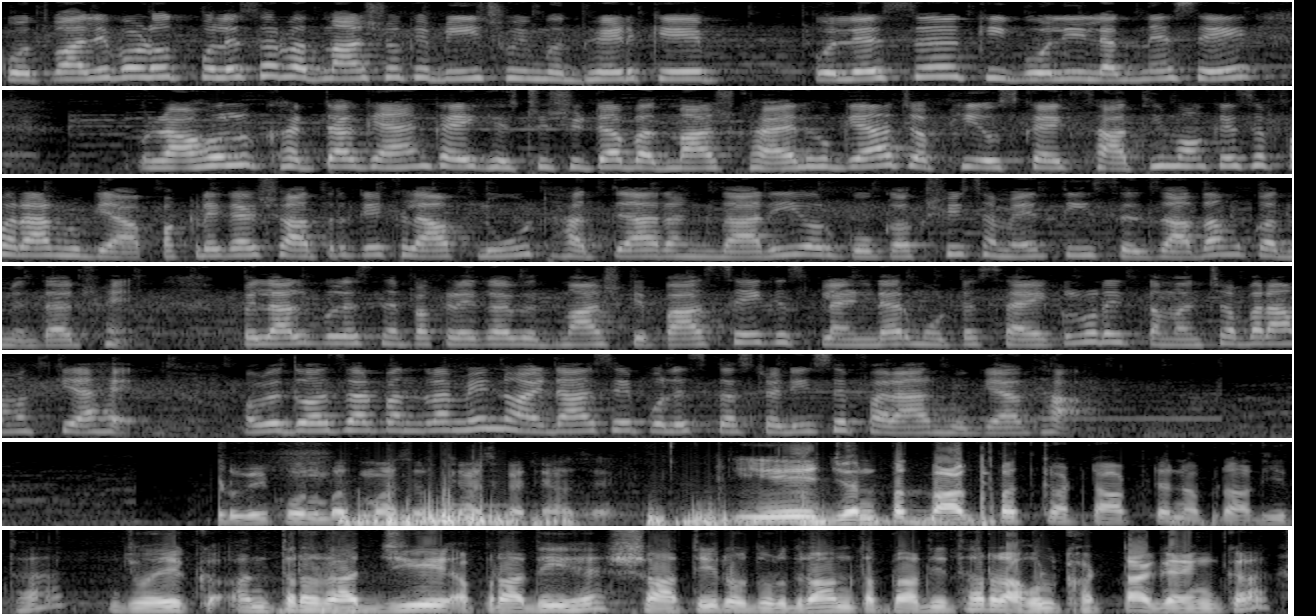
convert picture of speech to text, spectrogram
कोतवाली बड़ौद पुलिस और बदमाशों के बीच हुई मुठभेड़ के पुलिस की गोली लगने से राहुल खट्टा गैंग का एक हिस्ट्री शीटर बदमाश घायल हो गया, जबकि उसका एक साथी मौके से फरार हो गया। पकड़े गए छात्र के खिलाफ लूट, हत्या, रंगदारी और गोकक्षी समेत तीस से ज़्यादा मुकदमे दर्ज हैं। फ़िलहाल पुलिस ने पकड़े गए बदमाश के पास से एक स्प्लेंडर, मोटरसाइकिल और एक तमंचा बरामद किया है और वे 2015 में नोएडा से पुलिस कस्टडी से फरार हो गया था। कौन बदमाश है क्या इसका है? ये जनपद बागपत का टॉप टेन अपराधी था, जो एक अंतर्राज्यीय अपराधी है, शातिर और दुर्दांत अपराधी था, राहुल खट्टा गैंग का,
